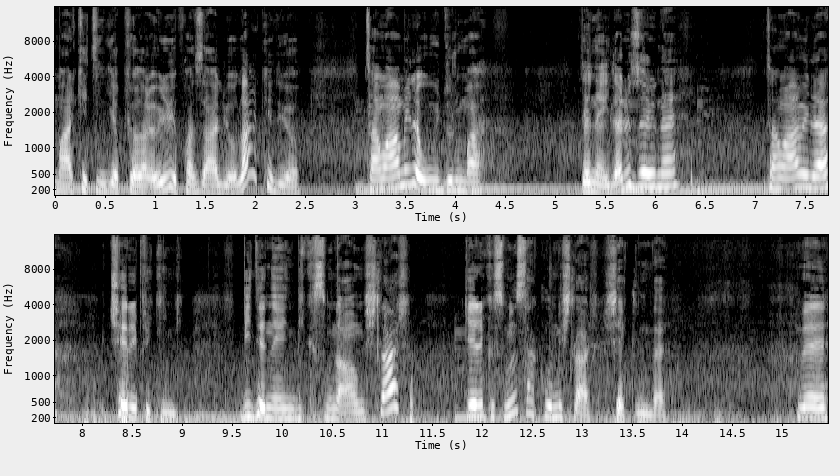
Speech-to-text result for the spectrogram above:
marketing yapıyorlar, öyle bir pazarlıyorlar ki diyor. Tamamıyla uydurma deneyler üzerine tamamıyla cherry picking. Bir deneyin bir kısmını almışlar, geri kısmını saklamışlar şeklinde. Ve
